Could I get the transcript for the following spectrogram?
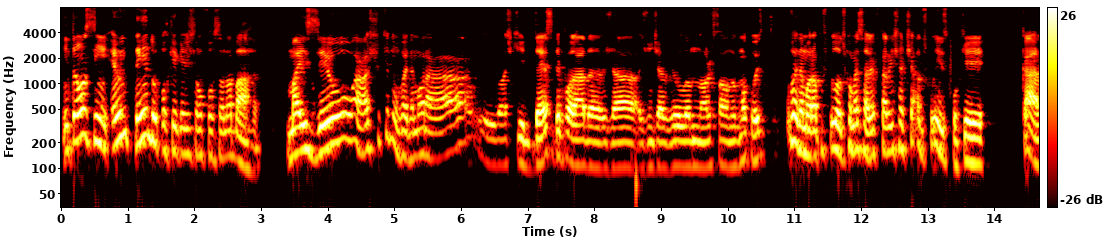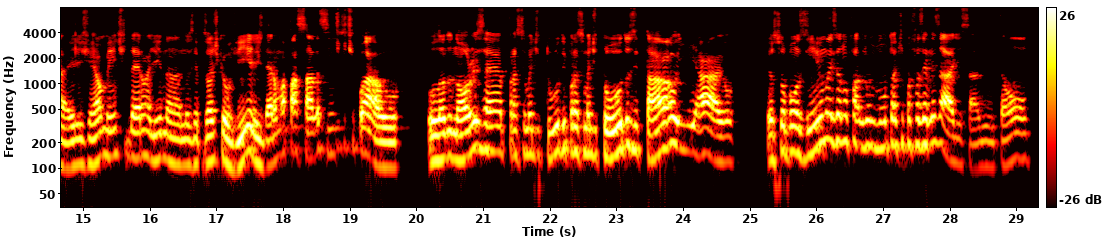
Então, assim, eu entendo por que, que eles estão forçando a barra. Mas eu acho que não vai demorar. Eu acho que dessa temporada já a gente já viu o Lando Norris falando alguma coisa. Não vai demorar para os pilotos começarem a ficarem chateados com isso, porque, cara, eles realmente deram ali na- nos episódios que eu vi, eles deram uma passada assim de que, tipo, ah, o, o Lando Norris é pra cima de tudo e pra cima de todos e tal, e ah, eu, eu sou bonzinho, mas eu não falo, não, não tô aqui pra fazer amizade, sabe? Então,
